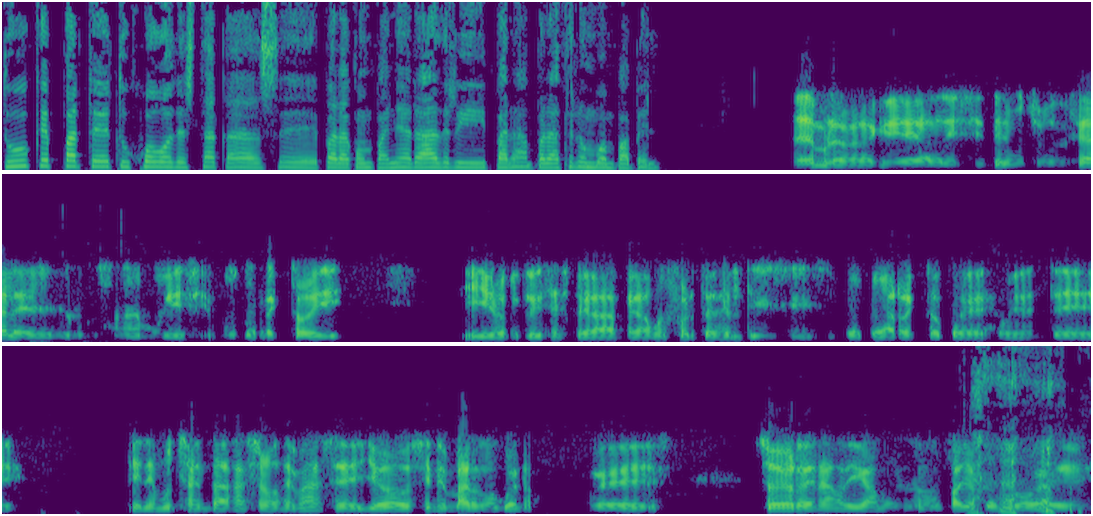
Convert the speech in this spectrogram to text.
¿Tú qué parte de tu juego destacas eh, para acompañar a Adri para, para hacer un buen papel? Hombre, la verdad que Adri sí tiene mucho potencial, es una persona muy, muy correcto y, y lo que tú dices, pega, pega muy fuerte desde el tee, si, si puede pegar recto, pues obviamente tiene muchas ventajas en los demás. Eh, yo, sin embargo, bueno, pues soy ordenado, digamos, no fallo poco, eh,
